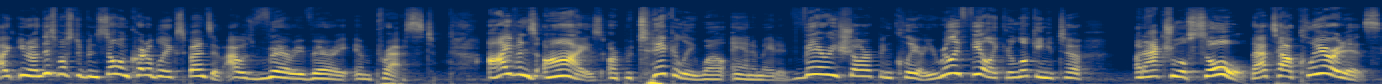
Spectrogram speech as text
I, you know, this must have been so incredibly expensive. I was very, very impressed. Ivan's eyes are particularly well animated, very sharp and clear. You really feel like you're looking into an actual soul. That's how clear it is.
